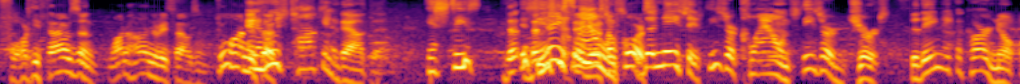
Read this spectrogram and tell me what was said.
40,000, 100,000, And 200,000. who's talking about that? It's these. The- it's the these naysayers, of course. The naysayers. These are clowns. These are jerks. Do they make a car? No.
